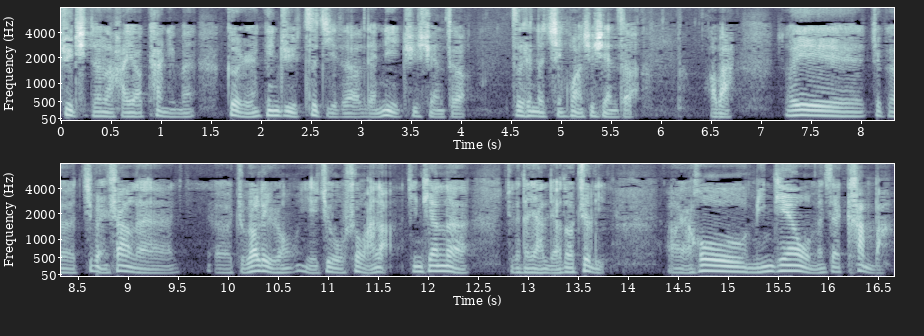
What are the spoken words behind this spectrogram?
具体的呢还要看你们个人根据自己的能力去选择，自身的情况去选择，好吧？所以这个基本上呢，呃，主要内容也就说完了。今天呢就跟大家聊到这里，啊，然后明天我们再看吧，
